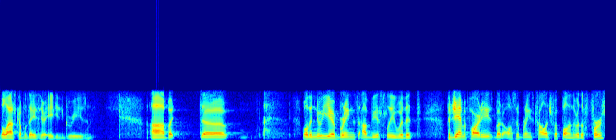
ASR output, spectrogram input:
the last couple of days here, 80 degrees, and uh, but uh, well, the new year brings obviously with it pajama parties, but also brings college football, and for the first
